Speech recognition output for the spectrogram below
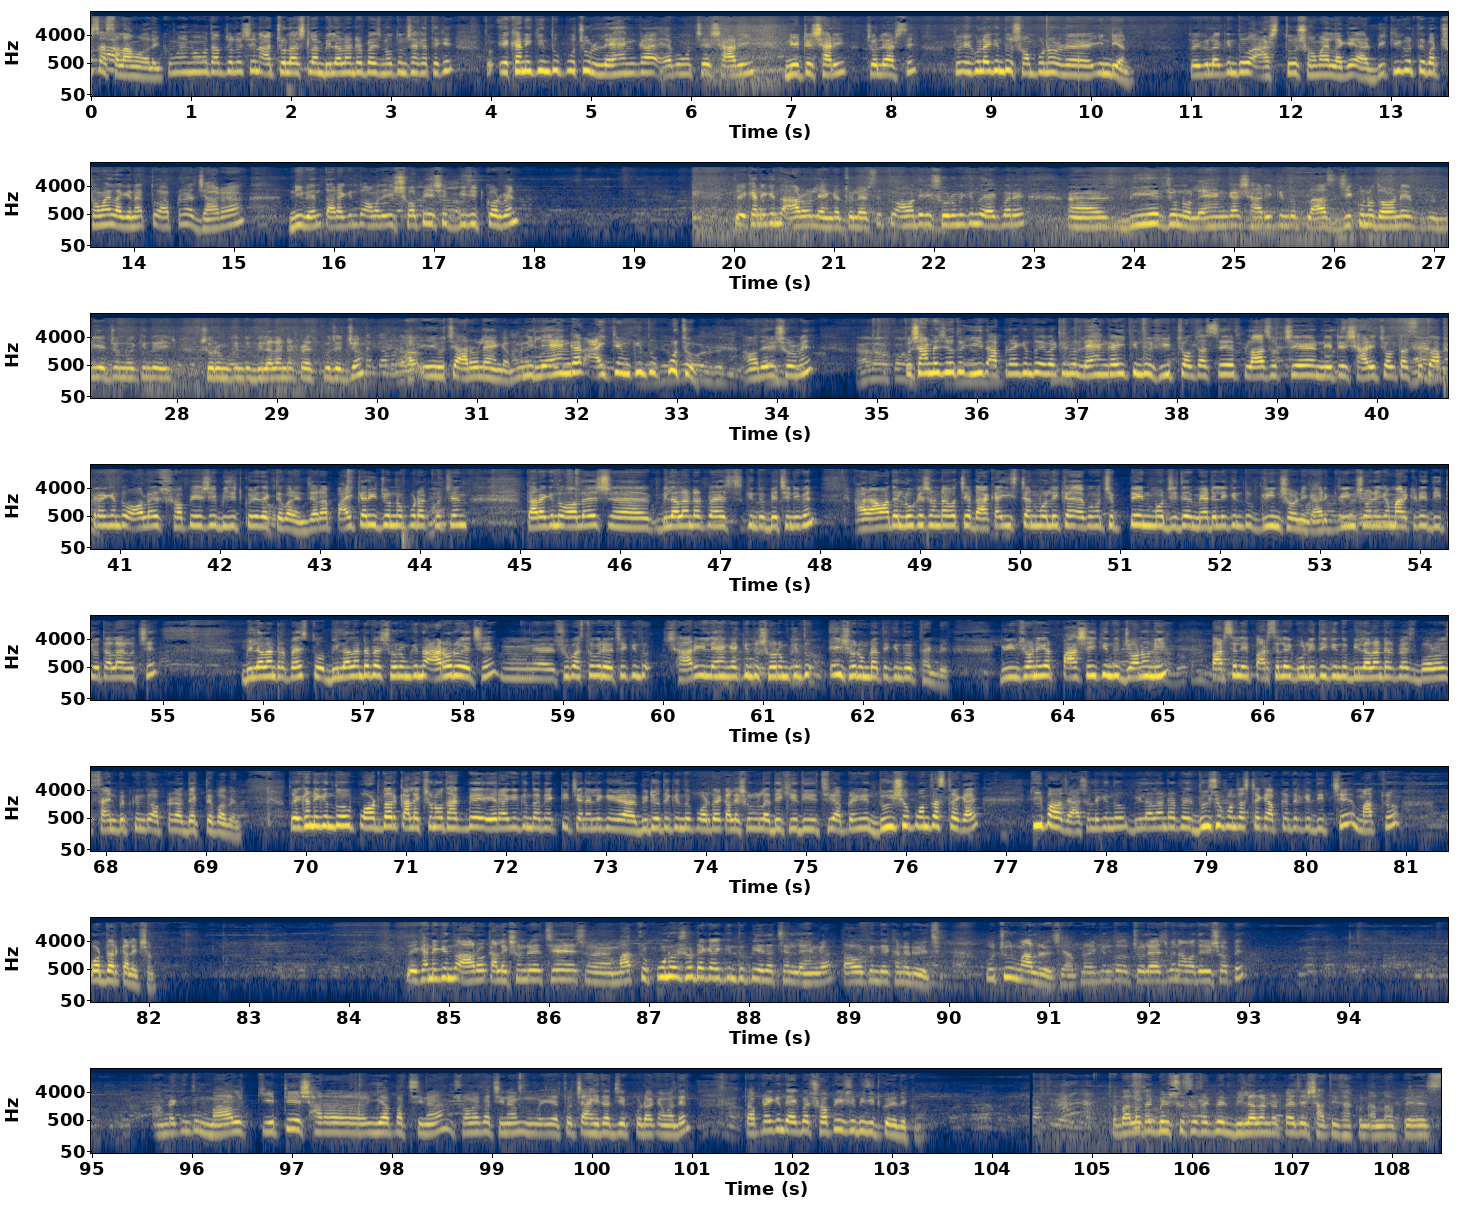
আসসালামু আলাইকুম আমি মোহাম্মদ আফজল হোসেন আর চলে আসলাম বিলাল এন্টারপ্রাইজ নতুন শাখা থেকে। তো এখানে কিন্তু প্রচুর লেহেঙ্গা এবং হচ্ছে শাড়ি, নেটের শাড়ি চলে আসছে। তো এগুলা কিন্তু সম্পূর্ণ ইন্ডিয়ান তো এগুলা কিন্তু আসতেও সময় লাগে আর বিক্রি করতে বাট সময় লাগে না। তো আপনারা যারা নিবেন, তারা কিন্তু আমাদের এই শপে এসে ভিজিট করবেন। তো এখানে কিন্তু আরও লেহেঙ্গা চলে আসছে। তো আমাদের এই শোরুমে কিন্তু একবারে বিয়ের জন্য লেহেঙ্গা, শাড়ি কিন্তু প্লাস যে কোনো ধরনের বিয়ের জন্য কিন্তু এই শোরুম কিন্তু বিলাল এন্টারপ্রাইজ প্রযোজ্য। আর এই হচ্ছে আরও লেহেঙ্গা। মানে লেহেঙ্গার আইটেম কিন্তু প্রচুর। আমাদের এই শোরুমে তো সামনে যেহেতু ঈদ, আপনারা কিন্তু এবার কিন্তু লেহেঙ্গাই কিন্তু হিট চলতেছে প্লাস হচ্ছে নেটের শাড়ি চলতেছে, তো আপনারা কিন্তু অলওয়েজ শপে এসে ভিজিট করে দেখতে পারেন। যারা পাইকারির জন্য প্রোডাক্ট করছেন তারা কিন্তু অলওয়েজ বিলাল এন্টারপ্রাইজ কিন্তু বেছে নেবেন। আর আমাদের লোকেশনটা হচ্ছে ঢাকা ইস্টার্ন মল্লিকা এবং হচ্ছে প্লেন মসজিদের মেডেলে কিন্তু গ্রিন সর্ণিকা আর গ্রিন সর্ণিকা মার্কেটের দ্বিতীয় তলায় হচ্ছে বিলাল এন্টারপ্রাইজ তো বিলাল এন্টারপ্রাইজ শোরুম কিন্তু আরও রয়েছে। সুবাস্তবে রয়েছে, কিন্তু শাড়ি, লেহেঙ্গা কিন্তু শোরুম কিন্তু এই শোরুমটাতে কিন্তু থাকবে। গ্রিন সর্ণিকার পাশেই কিন্তু জননী পার্সেল এই পার্সেলের গলিতে কিন্তু বিলাল এন্টারপ্রাইজ বড় সাইনবোর্ড কিন্তু আপনারা দেখতে পাবেন। তো এখানে কিন্তু পর্দার কালেকশনও থাকবে। এর আগে কিন্তু আমি একটি চ্যানেলে ভিডিওতে কিন্তু পর্দার কালেকশনগুলো দেখিয়ে দিয়েছি। আপনাকে দুইশো পঞ্চাশ টাকায় কি পাওয়া যায়? আসলে কিন্তু বিলাল এন্টারপ্রাইজ দুইশো পঞ্চাশ টাকা আপনাদেরকে দিচ্ছে মাত্র পর্দার কালেকশন তো এখানে কিন্তু আরও কালেকশন রয়েছে মাত্র পনেরোশো টাকায় কিন্তু পেয়ে যাচ্ছেন লেহেঙ্গা, তাও কিন্তু এখানে রয়েছে। প্রচুর মাল রয়েছে, আপনারা কিন্তু চলে আসবেন আমাদের এই শপে আমরা কিন্তু মাল কেটে সারা ইয়া পাচ্ছি না, সময় পাচ্ছি না, এত চাহিদার যে প্রোডাক্ট আমাদের। তো আপনারা কিন্তু একবার শপে এসে ভিজিট করে দেখুন। তো ভালো থাকবেন, সুস্থ থাকবেন, বিলাল আন্ডার এন্টারপ্রাইজের সাথেই থাকুন। আল্লাহ হাফেজ।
